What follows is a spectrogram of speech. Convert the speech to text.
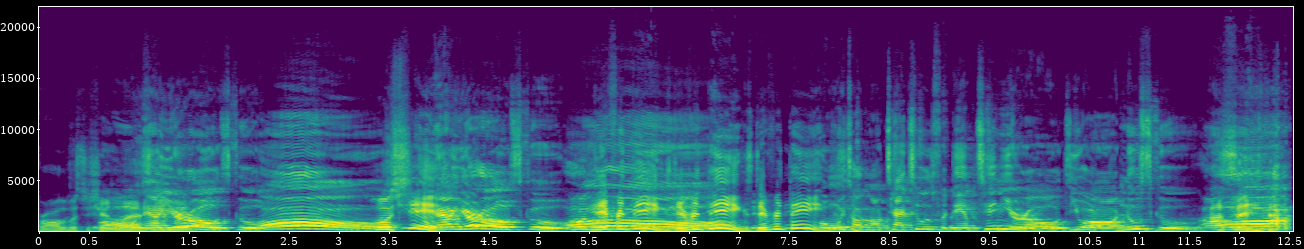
for all of us to share the Oh, last. now name. you're old school. Oh. Well, shit. Now you're old school. Well, different things, different Oh. things, different But things. when we talk about tattoos for damn ten year olds, you are all new school. I Oh.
